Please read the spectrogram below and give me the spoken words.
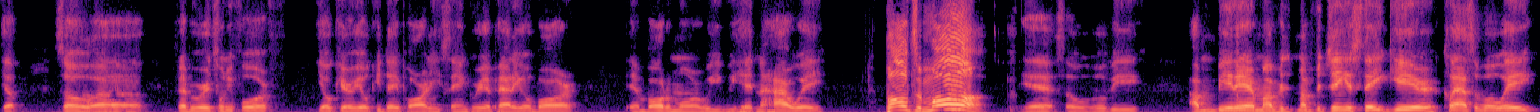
Yep. So uh, February 24th, Yo Karaoke Day Party, Sangria Patio Bar in Baltimore. We we hitting the highway. Baltimore. Yeah, so we'll be I'm being there in my my Virginia State gear, class of 08.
